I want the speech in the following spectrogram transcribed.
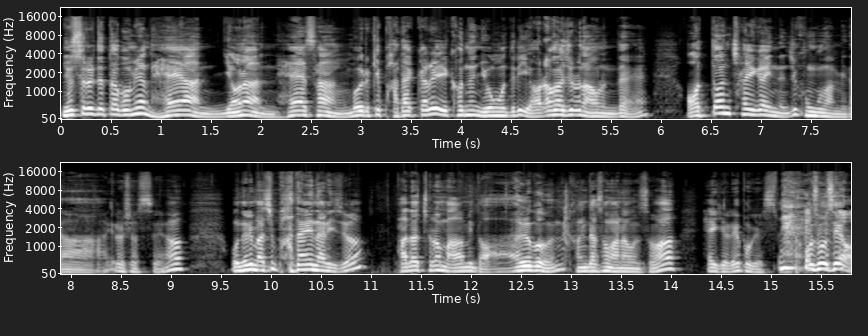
뉴스를 듣다 보면 해안, 연안, 해상, 뭐 이렇게 바닷가를 일컫는 용어들이 여러 가지로 나오는데 어떤 차이가 있는지 궁금합니다. 이러셨어요. 오늘이 마침 바다의 날이죠. 바다처럼 마음이 넓은 강다솜 아나운서와 해결해 보겠습니다. 어서 오세요.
